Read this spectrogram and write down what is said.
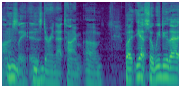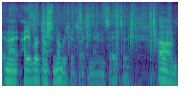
honestly, Mm-hmm. is during that time. Um, but yeah, so we do that, and I, I wrote down some numbers here so I can even say it. So, um,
